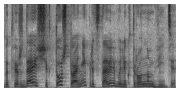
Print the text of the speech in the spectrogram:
подтверждающих то, что они представили в электронном виде.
